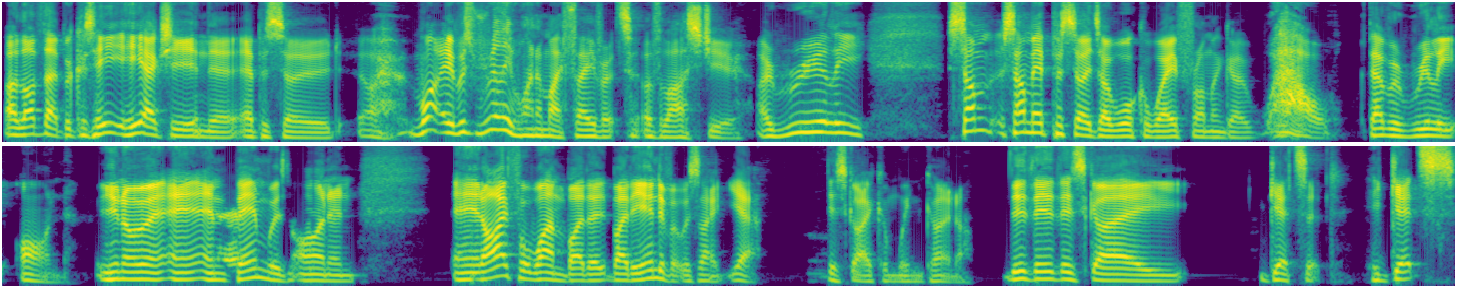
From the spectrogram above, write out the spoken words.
I love that because he he actually in the episode, uh, well, it was really one of my favorites of last year. I really, some some episodes I walk away from and go, wow, they were really on, you know. And, and Ben was on, and and I for one, by the by the end of it, was like, yeah, this guy can win Kona. This guy gets it. He gets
